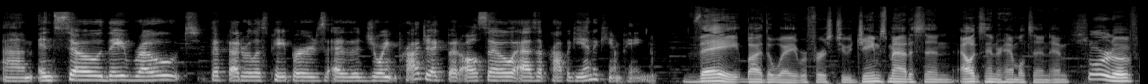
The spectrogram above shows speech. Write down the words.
Um, and so they wrote the Federalist Papers as a joint project, but also as a propaganda campaign. They, by the way, refers to James Madison, Alexander Hamilton, and sort of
